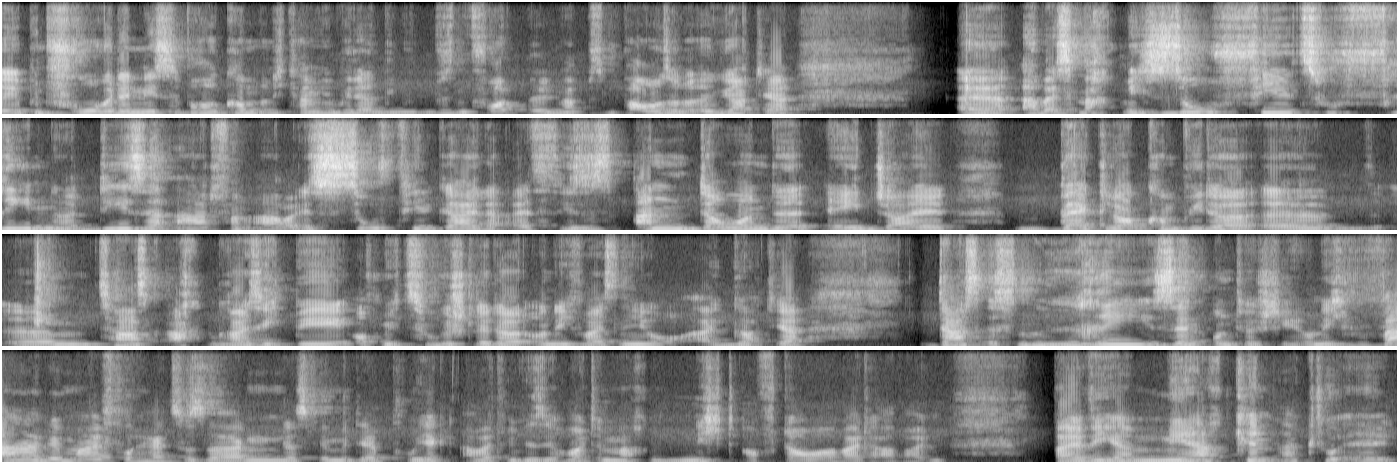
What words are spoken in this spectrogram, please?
ich bin froh, wenn der nächste Woche kommt und ich kann mich wieder ein bisschen fortbilden, habe ein bisschen Pause oder irgendwie hat, ja. Äh, aber es macht mich so viel zufriedener. Diese Art von Arbeit ist so viel geiler als dieses andauernde Agile Backlog wieder äh, ähm, Task 38b auf mich zugeschlittert und ich weiß nicht, oh mein Gott, ja. Das ist ein riesen Unterschied. Und ich wage mal vorherzusagen, dass wir mit der Projektarbeit, wie wir sie heute machen, nicht auf Dauer weiterarbeiten weil wir ja merken aktuell,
